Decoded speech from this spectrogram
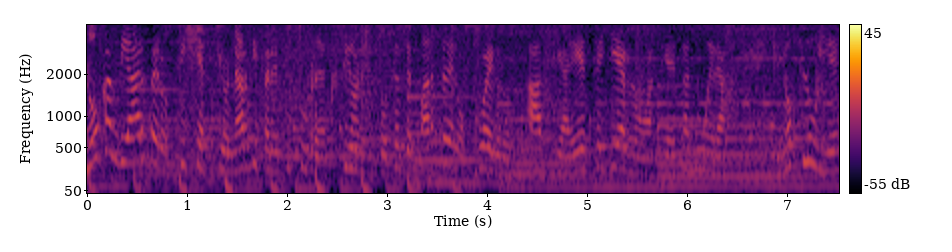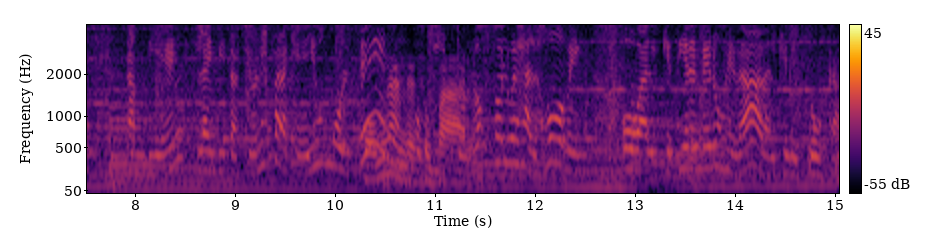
No cambiar, pero sí gestionar diferentes tus reacciones. Entonces, de parte de los suegros hacia ese yerno, hacia esa nuera fluye, también la invitación es para que ellos moldeen un poquito. No solo es al joven o al que tiene menos edad, al que le toca.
